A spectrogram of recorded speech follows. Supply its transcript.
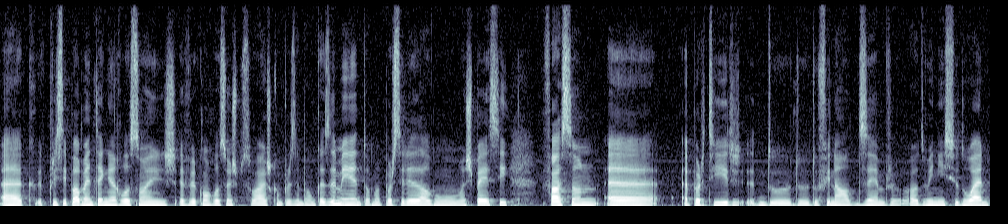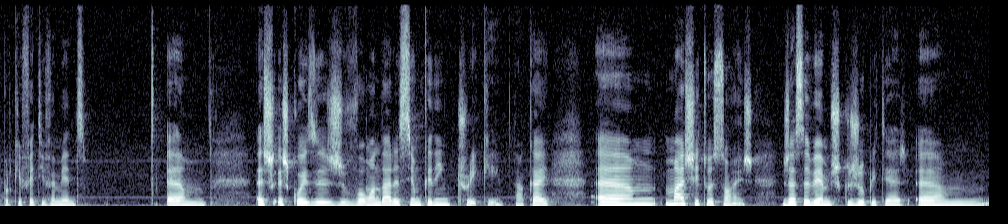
uh, que principalmente tenha relações a ver com relações pessoais, como por exemplo um casamento ou uma parceria de alguma espécie, façam uh, a partir do, do, do, final de dezembro ou do início do ano, porque efetivamente um, as, as coisas vão andar assim um bocadinho tricky, ok? Um, mais situações. Já sabemos que Júpiter, um,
